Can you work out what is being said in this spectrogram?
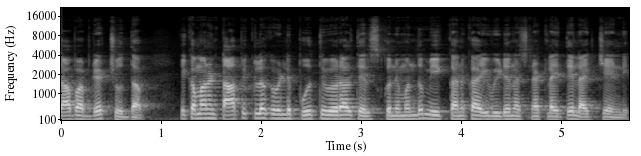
జాబ్ అప్డేట్ చూద్దాం. ఇక మనం టాపిక్లోకి వెళ్ళి పూర్తి వివరాలు తెలుసుకునే ముందు మీకు కనుక ఈ వీడియో నచ్చినట్లయితే లైక్ చేయండి.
